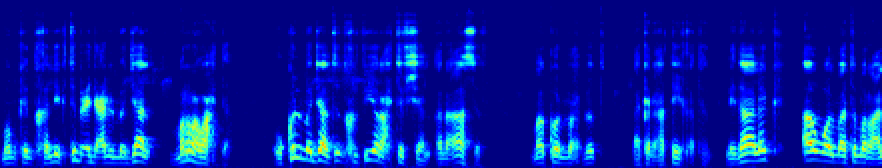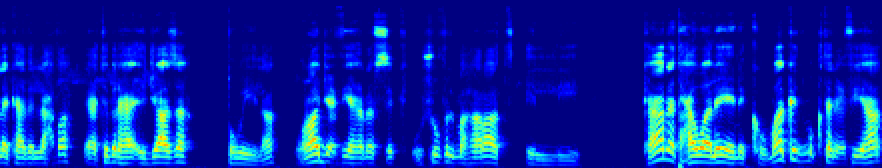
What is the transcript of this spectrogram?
ممكن تخليك تبعد عن المجال مرة واحدة وكل مجال تدخل فيه راح تفشل. أنا آسف ما أكون محبط لكن حقيقة. لذلك أول ما تمر عليك هذه اللحظة اعتبرها إجازة طويلة وراجع فيها نفسك وشوف المهارات اللي كانت حوالينك وما كنت مقتنع فيها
